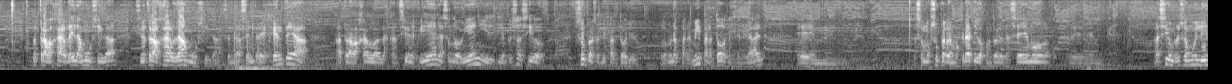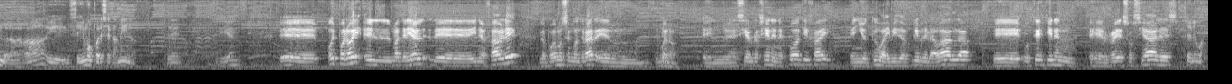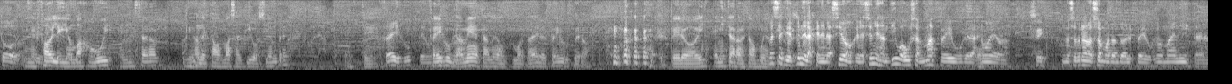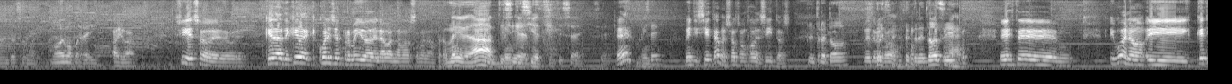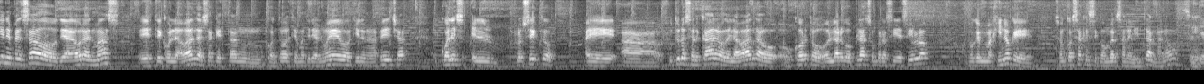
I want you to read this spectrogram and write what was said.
no trabajar de la música, sino trabajar la música. Sentarse entre gente a, a trabajar la- las canciones bien, hacerlo bien, y, el proceso ha sido súper satisfactorio. Por lo menos para mí, para todos en general. Eh, somos súper democráticos con todo lo que hacemos. eh, ha sido un proceso muy lindo, la verdad, y seguimos por ese camino. Bien. Eh, hoy por hoy el material de Inefable lo podemos encontrar en, bueno, en, decían recién en Spotify, en YouTube hay videoclips de la banda. Eh, ustedes tienen eh, redes sociales. Tenemos todo. sí. Inefable-uy en Instagram, que es donde estamos más activos siempre. Este, Facebook. Facebook también, está medio mortadero el Facebook, pero pero en Instagram estamos muy Parece que activos. depende de la generación. Generaciones antiguas usan más Facebook que las Sí. nuevas. Sí, Nosotros no somos tanto del Facebook, somos más del Instagram, entonces bueno, movemos por ahí. ahí va. Sí, eso. Eh, ¿qué edad- de qué edad- ¿Cuál es el promedio de la banda más o menos? Promedio de edad 27. 26, sí. ¿Eh? Veinte. Sí, 27, ah, pero son, son jovencitos. dentro de todo. Dentro de todo. dentro de todo, sí. Este y bueno, ¿y qué tienen pensado de ahora en más este, con la banda, ya que están con todo este material nuevo, tienen una fecha? ¿Cuál es el proyecto eh, a futuro cercano de la banda, o, o corto o largo plazo, por así decirlo? Porque me imagino que son cosas que se conversan en la interna, ¿no? Sí.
